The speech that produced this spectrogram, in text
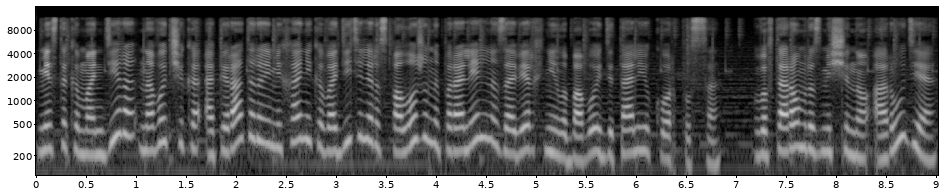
Место командира, наводчика, оператора и механика-водителя расположены параллельно за верхней лобовой деталью корпуса. Во втором размещено орудие,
